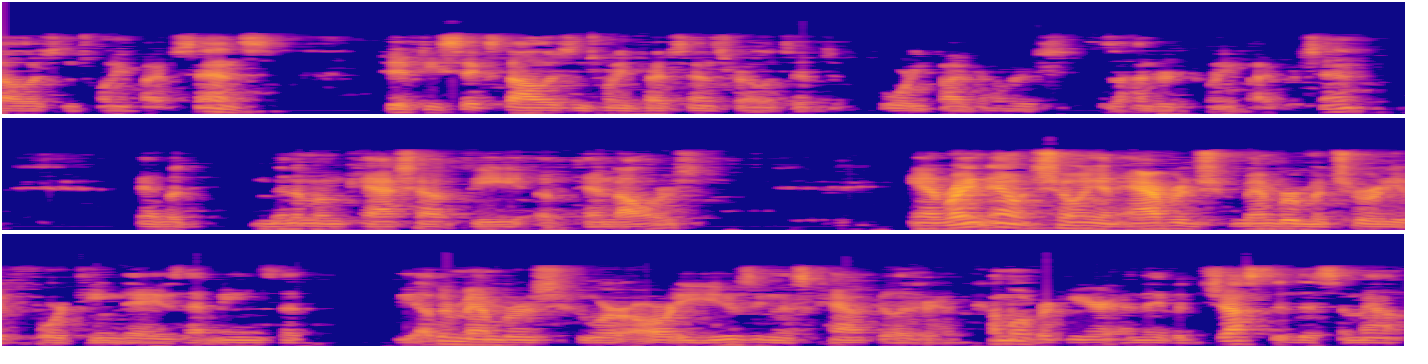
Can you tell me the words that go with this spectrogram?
$56.25. $56.25 relative to $45 is 125%. They have a minimum cash out fee of $10. And right now it's showing an average member maturity of 14 days. That means that the other members who are already using this calculator have come over here and they've adjusted this amount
